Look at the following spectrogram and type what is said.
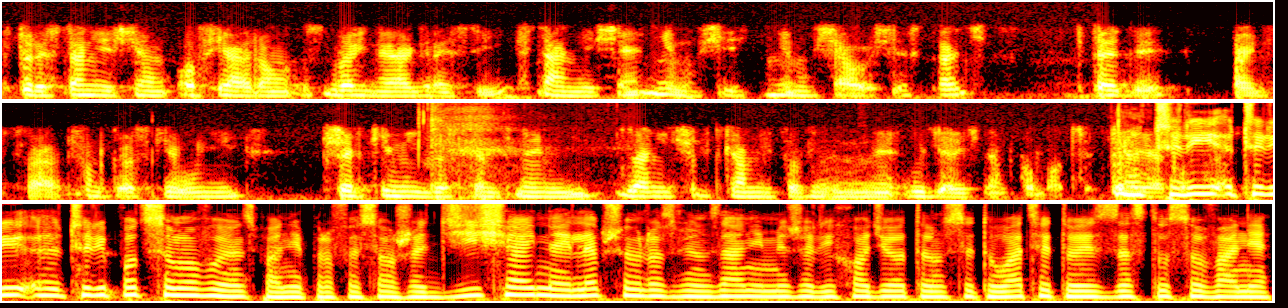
które stanie się ofiarą zbrojnej agresji, stanie się, nie, musi, nie musiało się stać, wtedy państwa członkowskie Unii wszelkimi dostępnymi dla nich środkami powinny udzielić nam pomocy. No, ja czyli, czyli, e, czyli podsumowując, panie profesorze, dzisiaj najlepszym rozwiązaniem, jeżeli chodzi o tę sytuację, to jest zastosowanie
